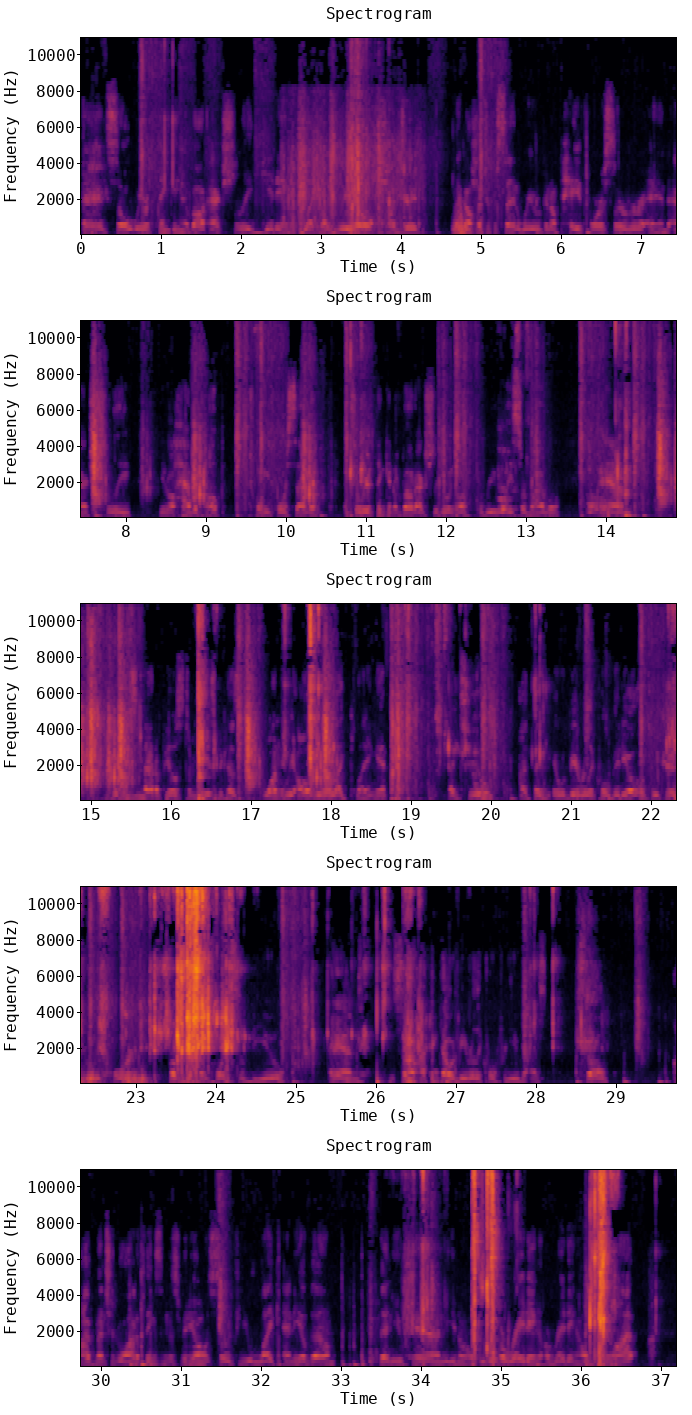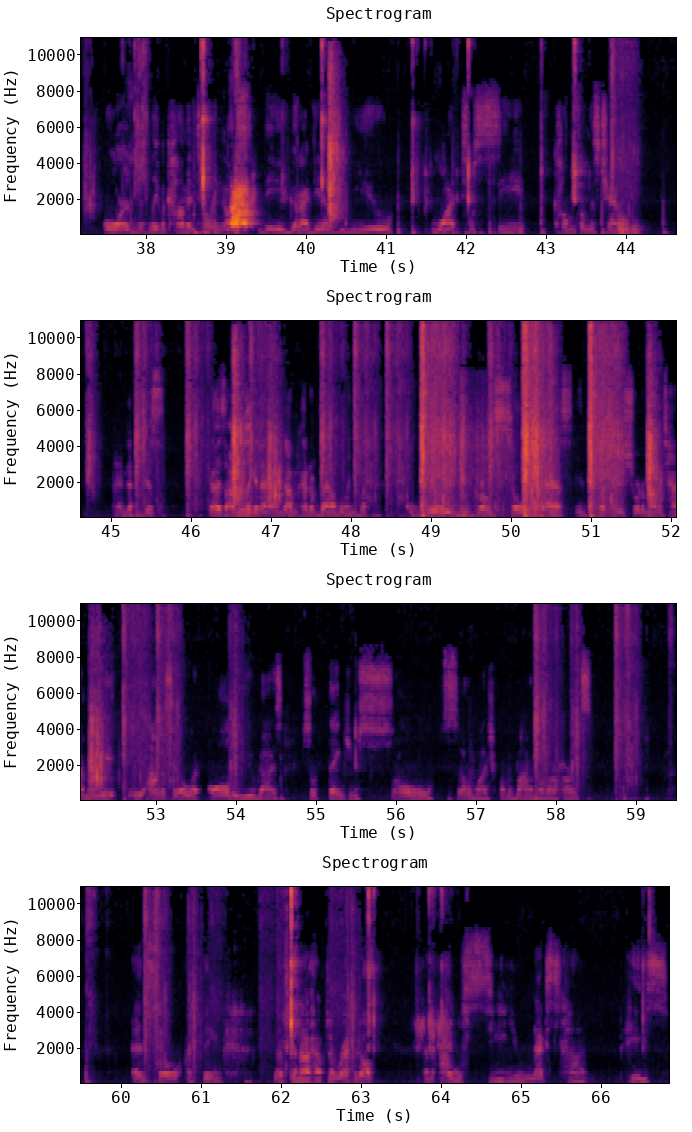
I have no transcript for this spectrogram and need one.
And so we were thinking about actually getting like a real hundred, like a hundred percent. We were gonna pay for a server and actually, you know, have it up 24/7. And so we were thinking about actually doing a three-way survival. And reason that appeals to me is because one, we all really like playing it, and two, I think it would be a really cool video if we could record from different points of view and so I think that would be really cool for you guys. So I've mentioned a lot of things in this video, so if you like any of them, then you can, you know, leave a rating. A rating helps a lot. Or just leave a comment telling us the good ideas you want to see come from this channel. And just, guys, I'm really to end. I'm kind of babbling, but really, we've grown so fast in such a short amount of time, and we, we honestly owe it all to you guys. So thank you so, so much from the bottom of our hearts. And so I think that's gonna have to wrap it up. And I will see you next time. Peace.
